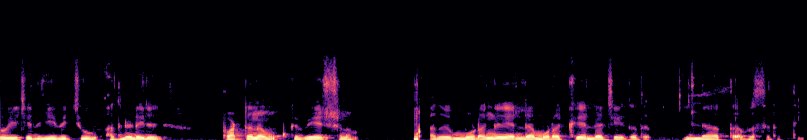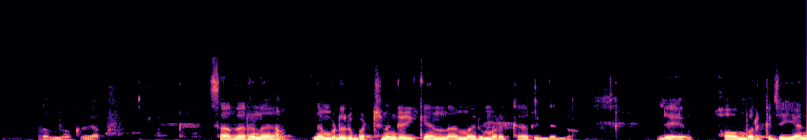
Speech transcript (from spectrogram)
തൊഴിൽ ചെയ്ത് ജീവിച്ചു അതിനിടയിൽ പഠനം ഗവേഷണം അത് മുടങ്ങുകയല്ല മുടക്കുകയല്ല ചെയ്തത്. ഇല്ലാത്ത അവസരത്തിൽ നാം നോക്കുക. സാധാരണ നമ്മുടെ ഒരു ഭക്ഷണം കഴിക്കാൻ നാം ആരും മറക്കാറില്ലല്ലോ. അല്ലേ? ഹോംവർക്ക് ചെയ്യാൻ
